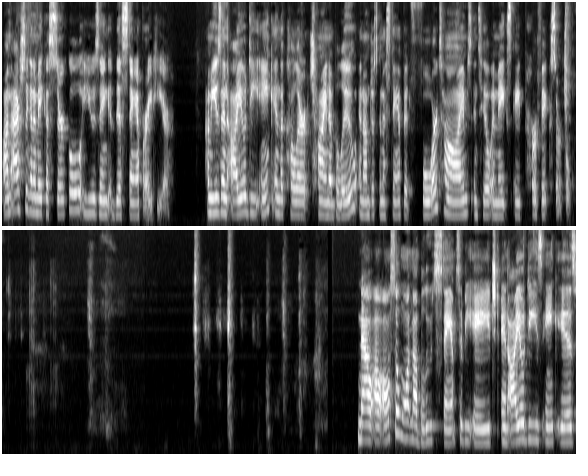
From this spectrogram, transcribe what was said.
I'm actually going to make a circle using this stamp right here. I'm using IOD ink in the color China Blue, and I'm just going to stamp it four times until it makes a perfect circle. Now, I also want my blue stamp to be aged, and IOD's ink is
